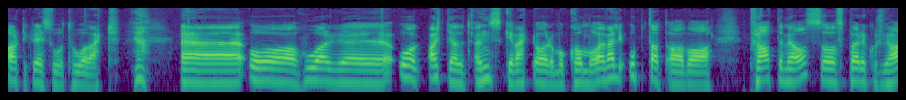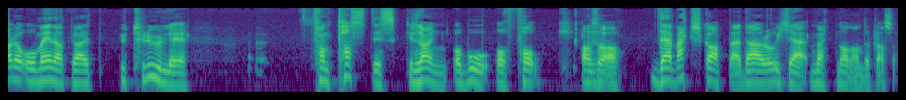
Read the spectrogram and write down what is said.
Arctic Race hun, hun har vært. Ja. Uh, og hun har uh, alltid hatt et ønske hvert år om å komme, og er veldig opptatt av å prate med oss og spørre hvordan vi har det, og hun mener at vi har et utrolig fantastisk land å bo og folk. Altså, mm. Det vertskapet der hun ikke møtt noen andre plasser.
